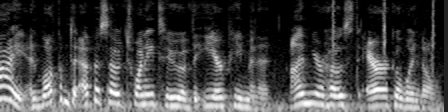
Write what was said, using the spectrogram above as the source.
Hi, and welcome to episode 22 of the ERP Minute. I'm your host, Erica Wendell.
